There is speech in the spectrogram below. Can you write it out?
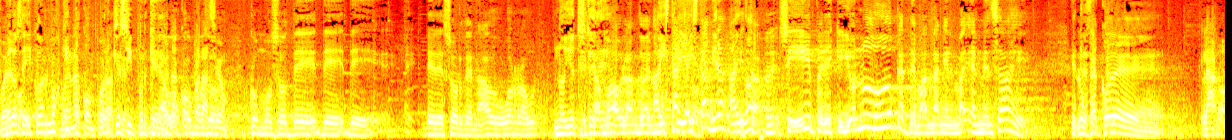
Pero seguí con el mosquito. Porque sí, porque una comparación. Como sos, de, de de desordenado vos, Raúl. No, yo te Estamos hablando del Ahí está, ahí está, mira. Ahí eh, Sí, pero es que yo no dudo que te mandan el, el mensaje. Lo te saco de. Claro,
